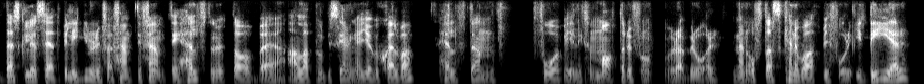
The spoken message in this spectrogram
Där skulle jag säga att vi ligger ungefär 50-50. Hälften av eh, alla publiceringar gör vi själva. Hälften får vi liksom matade från våra byråer. Men oftast kan det vara att vi får idéer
